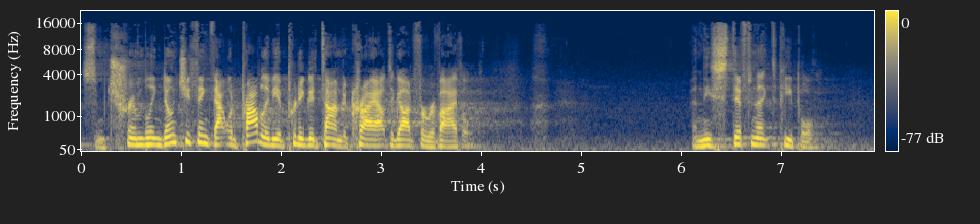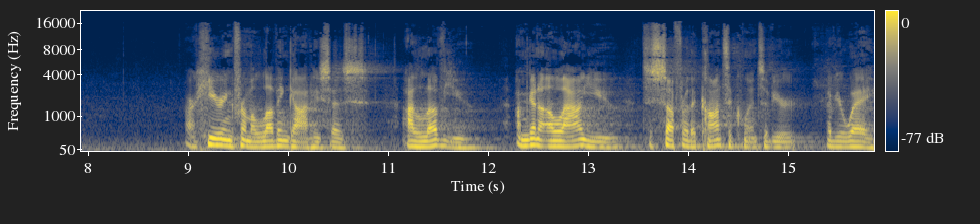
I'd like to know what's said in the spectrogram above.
some trembling? Don't you think that would probably be a pretty good time to cry out to God for revival? And these stiff necked people are hearing from a loving God who says, I love you. I'm going to allow you to suffer the consequence of your, of your way,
